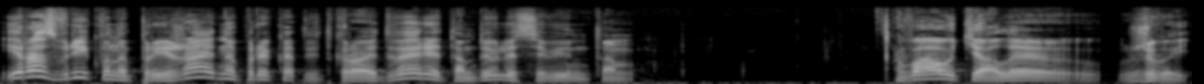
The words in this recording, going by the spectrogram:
І раз в рік вони приїжджають, наприклад, відкривають двері, там дивляться, він там в ауті, але живий.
